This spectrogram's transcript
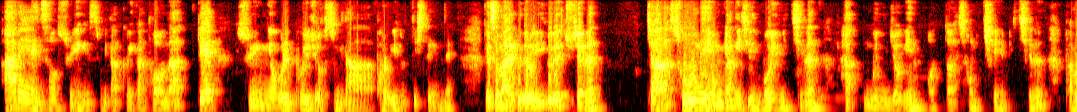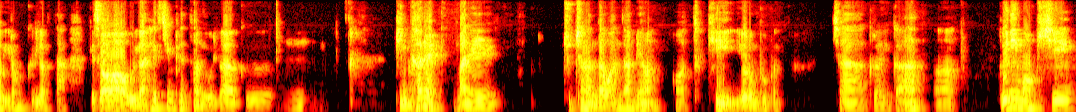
아래에서 수행했습니다. 그러니까 더 낮게 수행력을 보여주었습니다. 바로 이런 뜻이 되겠네. 그래서 말 그대로 이 글의 주제는 자, 소음의 영향이지 뭐에 미치는 학문적인 어떤 성취에 미치는 바로 이런 글이었다. 그래서 우리가 핵심 패턴, 우리가 그, 음, 빈칸을 만일 추천한다고 한다면, 어, 특히 이런 부분. 자, 그러니까, 어, 끊임없이,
